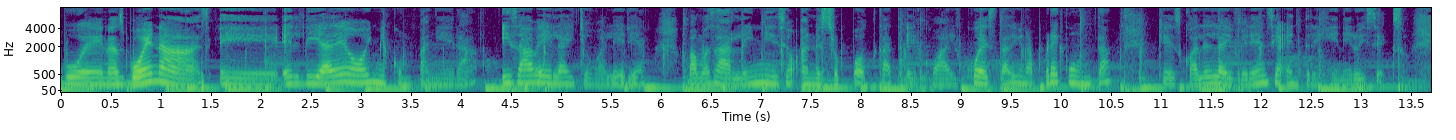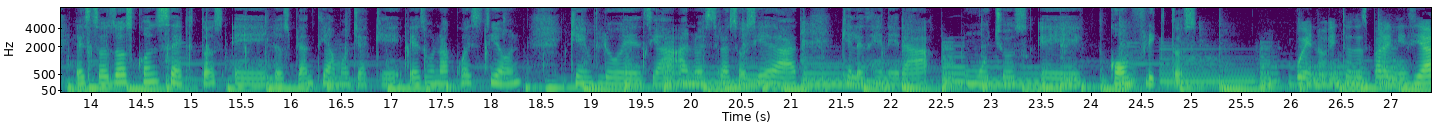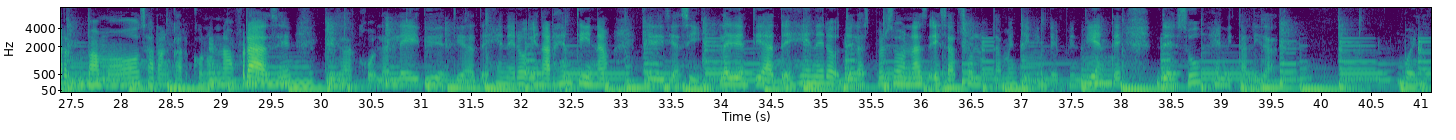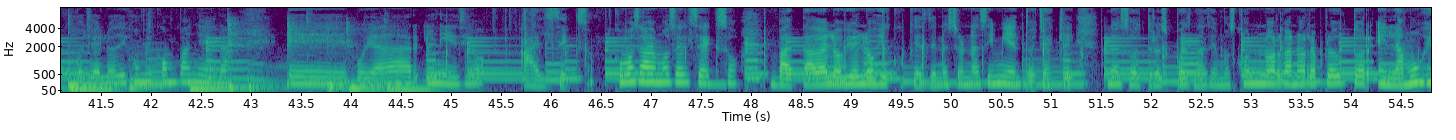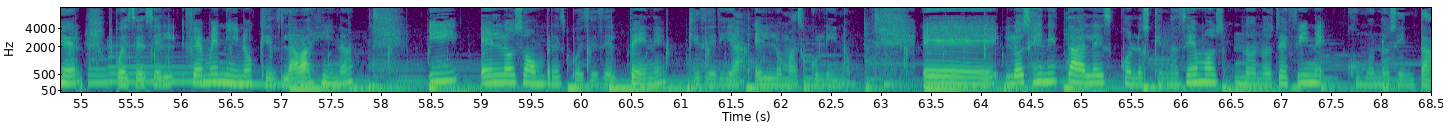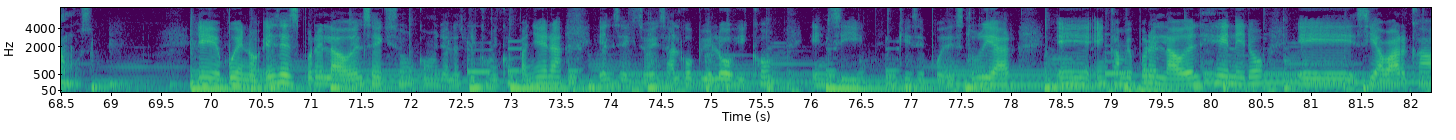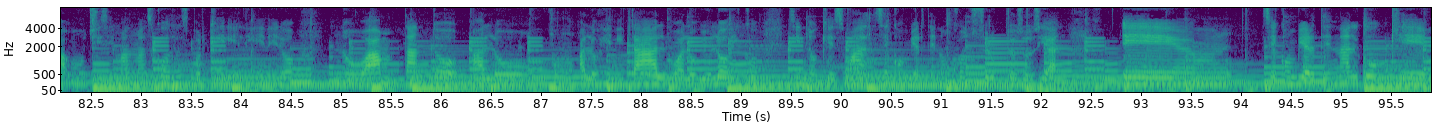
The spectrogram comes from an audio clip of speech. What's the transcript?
Buenas, buenas. Eh, el día de hoy mi compañera Isabela y yo Valeria vamos a darle inicio a nuestro podcast, el cual cuesta de una pregunta que es cuál es la diferencia entre género y sexo. Estos dos conceptos eh, los planteamos ya que es una cuestión que influencia a nuestra sociedad, que les genera muchos eh, conflictos bueno, entonces para iniciar vamos a arrancar con una frase que sacó la ley de identidad de género en Argentina que dice así, la identidad de género de las personas es absolutamente independiente de su genitalidad. Bueno, como ya lo dijo mi compañera, eh, voy a dar inicio al sexo. Como sabemos el sexo va atado a lo biológico que es de nuestro nacimiento, ya que nosotros pues nacemos con un órgano reproductor en la mujer, pues es el femenino que es la vagina y en los hombres pues es el pene que sería el lo masculino. Eh, los genitales con los que nacemos no nos define cómo nos sentamos. Eh, bueno, ese es por el lado del sexo, como ya lo explicó mi compañera, el sexo es algo biológico en sí que se puede estudiar. Eh, en cambio, por el lado del género, eh, sí abarca muchísimas más cosas porque el género no va tanto a lo, a lo genital o a lo biológico, sino que es más, se convierte en un constructo social. se convierte en algo que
